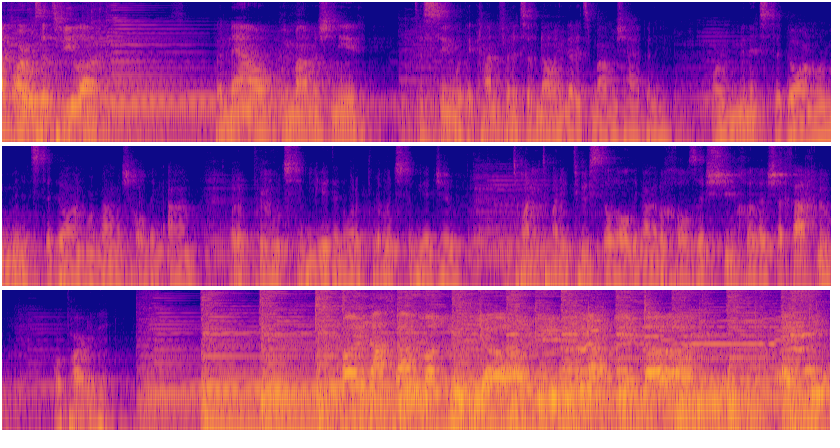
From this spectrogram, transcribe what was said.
that part was a tefillah, now we mamish need to sing with the confidence of knowing that it's mamish happening. We're minutes to dawn, we're minutes to dawn, we're mamish holding on. What a privilege to be Yid and what a privilege to be a Jew. In 2022, still holding on to we're part of it. Esu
